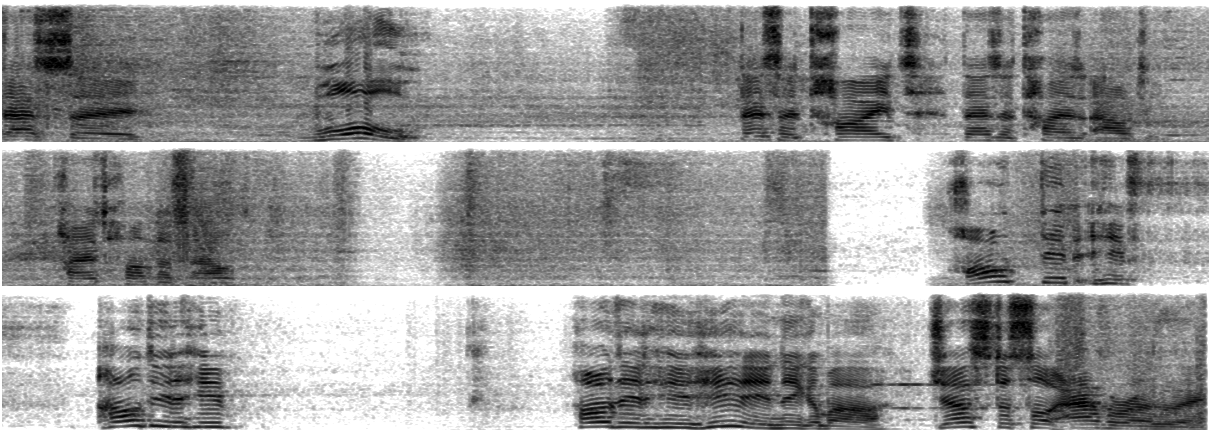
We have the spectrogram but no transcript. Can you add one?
that's a whoa. That's a tight. That's a tight outing. Tight hunters out. How did he? How did he? How did he hit Enigma just so accurately?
